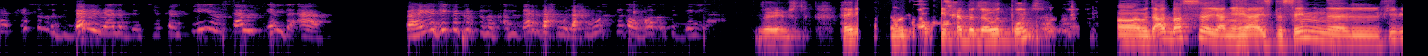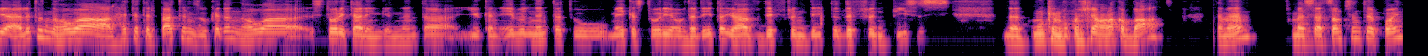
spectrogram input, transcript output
هتحسوا انه it's very relevant you can see yourself in the ad فهي دي فكره انه ابقى مدردح ولحلوح كده وبلقط الدنيا very interesting هاني تحب تزود points آه ودقات بس يعني هي is the same إن ال فيبي قالته إن هو على حتة ال patterns وكده إن هو storytelling إن أنت you can able إن أنت to make a story of the data. You have different data different pieces that ممكن ما يكونش ليهم علاقة ببعض. تمام؟ بس at some center point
